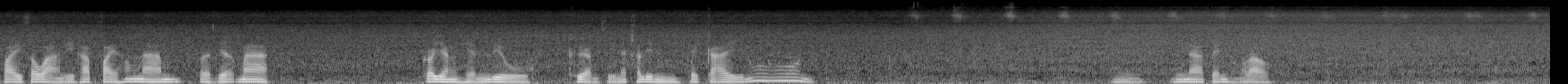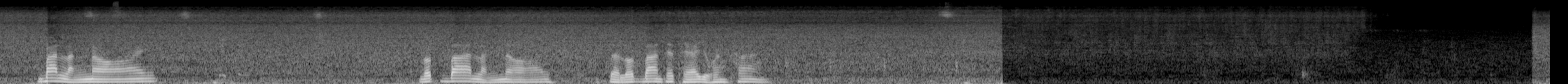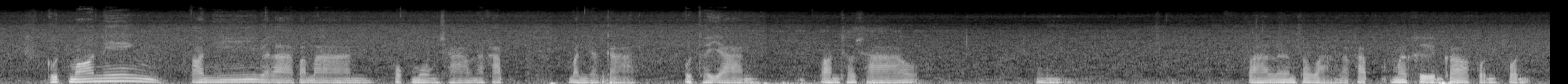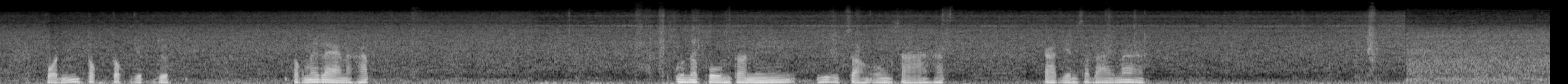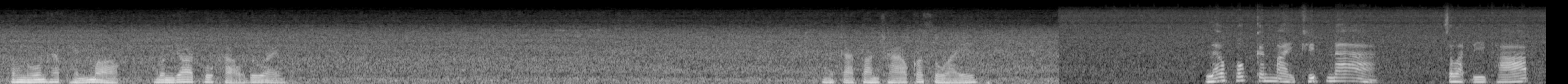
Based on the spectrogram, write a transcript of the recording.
ไฟสว่างดีครับ ไฟห้องน้ำเปิดเยอะมาก ก็ยังเห็นวิวเขื่อนศรีนครินไกลๆนู่นนี่นี่หน้าเต็นท์ของเรา บ้านหลังน้อยรถบ้านหลังน้อย แต่รถบ้านแท้ๆอยู่ข้างๆ Good morning ตอนนี้เวลาประมาณ 6 โมงเช้านะครับ บรรยากาศอุทยาน ตอนเช้าๆอืมฟ้าเริ่มสว่างแล้วครับ เมื่อคืนก็ฝนฝน ฝนตกตกหยุดหยุดตกไม่แรงนะครับ อุณหภูมิตอนนี้ 22 องศาครับ อากาศเย็นสบายมาก ตรงนู้นครับเห็นหมอกบนยอดภูเขาด้วย บรรยากาศตอนเช้าก็สวย แล้วพบกันใหม่คลิปหน้า สวัสดีครับ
